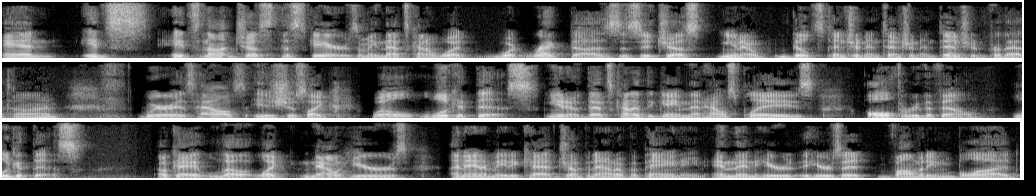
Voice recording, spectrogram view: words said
And it's it's not just the scares. I mean, that's kind of what what rec does is it just you know builds tension and tension and tension for that time. Whereas House is just like, well, look at this. You know, that's kind of the game that House plays all through the film. Look at this. Okay, like now here's an animated cat jumping out of a painting, and then here here's it vomiting blood,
